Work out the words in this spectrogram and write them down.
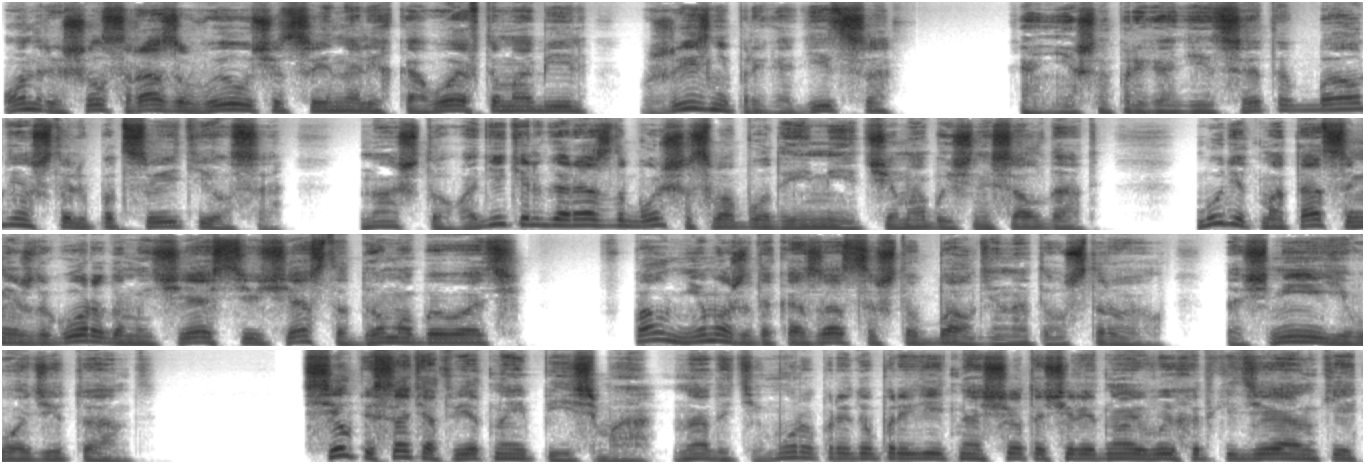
Он решил сразу выучиться и на легковой автомобиль. В жизни пригодится. Конечно, пригодится. Это Балдин, что ли, подсуетился? Ну а что, водитель гораздо больше свободы имеет, чем обычный солдат. Будет мотаться между городом и частью, часто дома бывать. Вполне может оказаться, что Балдин это устроил. Точнее, его адъютант. Сел писать ответные письма. Надо Тимура предупредить насчет очередной выходки Дианки,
